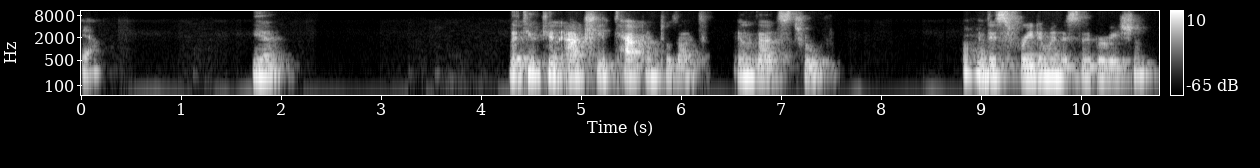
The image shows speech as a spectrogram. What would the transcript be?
yeah yeah that you can actually tap into that and that's true mm-hmm. and this freedom and this liberation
